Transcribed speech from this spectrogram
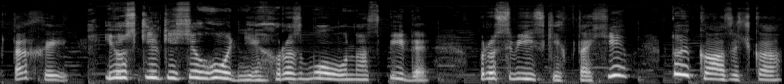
птахи. І оскільки сьогодні розмова у нас піде про свійських птахів, то й казочка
